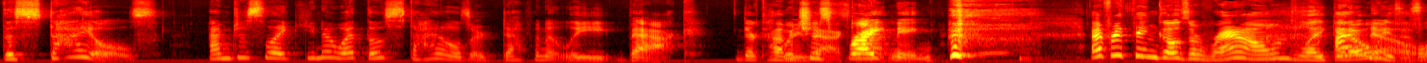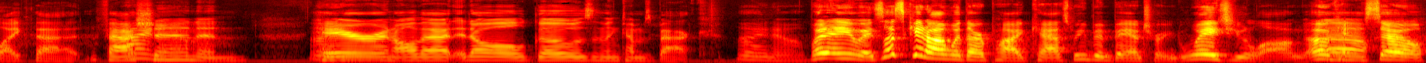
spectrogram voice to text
the styles i'm just like you know what those styles are definitely back They're coming which back, is yeah. frightening Everything goes around like it always is like that. Fashion and hair and all that. It all goes and then comes back. I know. But anyways, let's get on with our podcast. We've been bantering way too long. Okay, so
